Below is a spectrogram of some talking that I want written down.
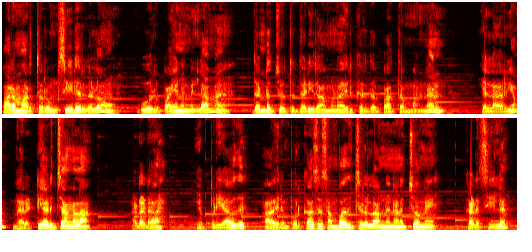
பரமார்த்தரும் சீடர்களும் ஒரு பயனும் இல்லாமல் தண்டச்சோத்து தடிராமனா இருக்கிறத பார்த்த மன்னன் எல்லாரையும் விரட்டி அடிச்சாங்களாம். அடடா எப்படியாவது ஆயிரம் பொற்காசை சம்பாதிச்சிடலாம்னு நினைச்சோமே. கடைசியில்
